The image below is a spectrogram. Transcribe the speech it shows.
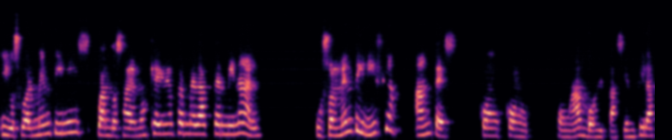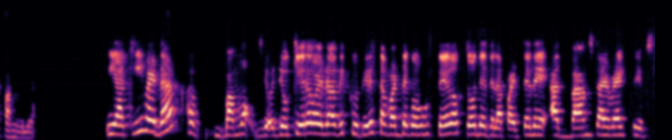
Y usualmente cuando sabemos que hay una enfermedad terminal, usualmente inicia antes con, con, con ambos, el paciente y la familia. Y aquí, ¿verdad? Vamos, yo, yo quiero, ¿verdad? Discutir esta parte con usted, doctor, desde la parte de Advanced Directives,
